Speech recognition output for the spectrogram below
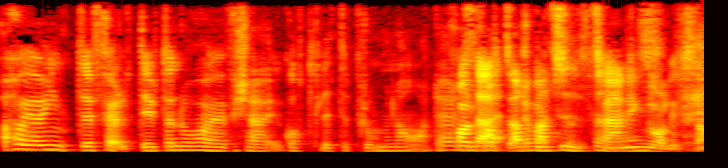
har jag inte följt det utan då har jag försökt gått lite promenader. Har du fått alternativträning då liksom?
